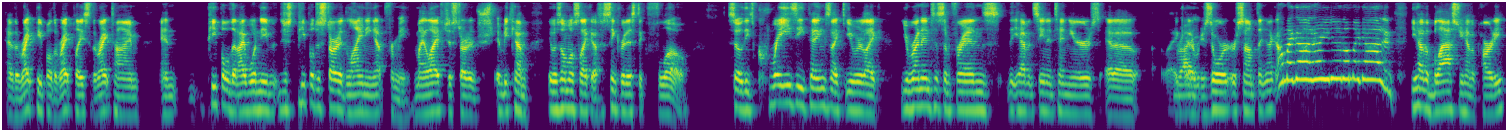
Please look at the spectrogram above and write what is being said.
have the right people, the right place, at the right time, and people that I wouldn't even just people just started lining up for me. My life just started and become it was almost like a synchronistic flow. So these crazy things like you were like you run into some friends that you haven't seen in 10 years at a like right. at a resort or something. You're like, oh my God, how are you doing? Oh my God. And you have a blast, you have a party.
